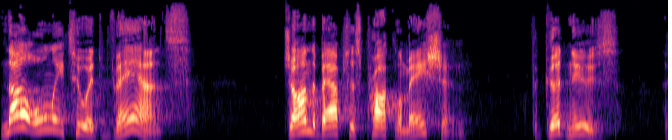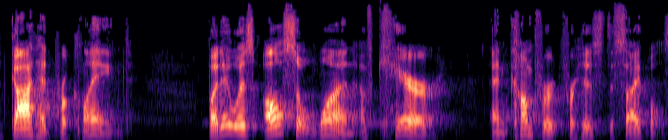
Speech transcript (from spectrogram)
not only to advance John the Baptist's proclamation, the good news that God had proclaimed, but it was also one of care and comfort for his disciples.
